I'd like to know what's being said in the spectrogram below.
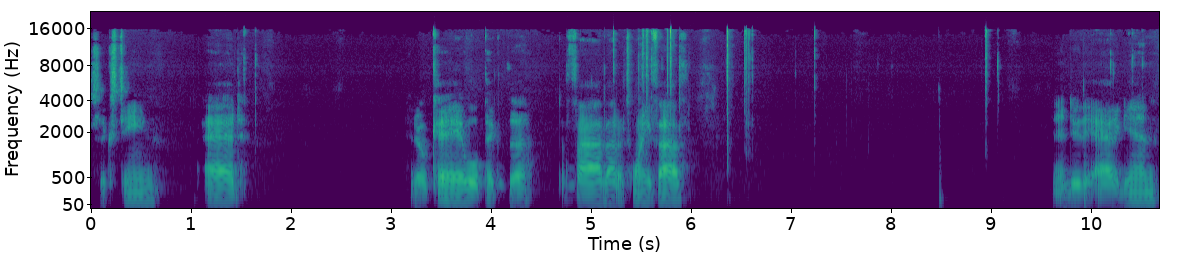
16, add, hit OK, we'll pick the, the 5 out of 25 and do the add again.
